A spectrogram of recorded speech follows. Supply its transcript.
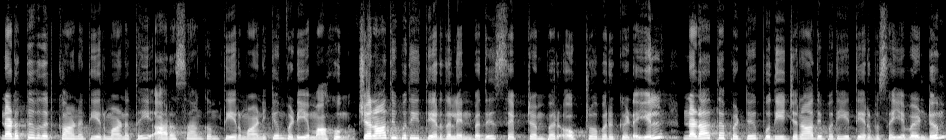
நடத்துவதற்கான தீர்மானத்தை அரசாங்கம் தீர்மானிக்கும் விடயமாகும். ஜனாதிபதி தேர்தல் என்பது செப்டம்பர் அக்டோபருக்கு இடையில் நடாத்தப்பட்டு புதிய ஜனாதிபதியை தேர்வு செய்ய வேண்டும்.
